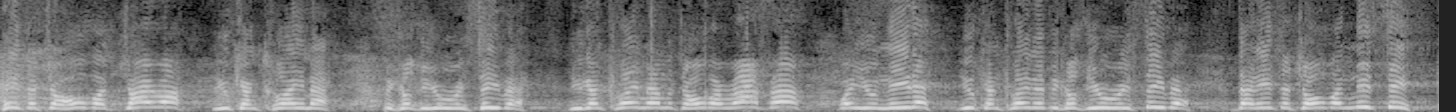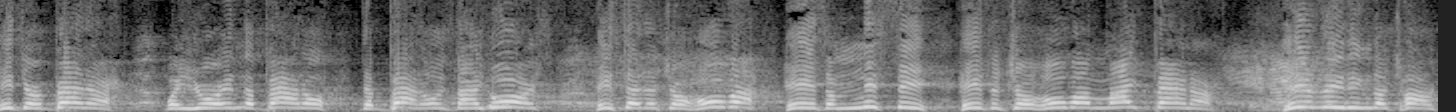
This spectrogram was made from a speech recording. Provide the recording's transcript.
He's a Jehovah Jireh. You can claim it because you receive it. You can claim him as Jehovah Rapha when you need it, you can claim it because you receive it. Then He's a Jehovah Nissi. He's your banner. When you're in the battle, the battle is not yours. He said that Jehovah, He is a Nissi. He's a Jehovah, my banner. He's leading the charge.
